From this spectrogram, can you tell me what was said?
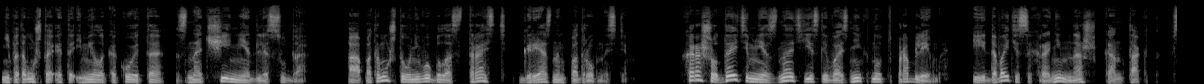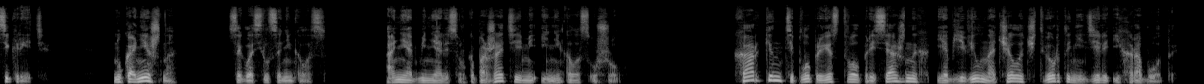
Не потому что это имело какое-то значение для суда, а потому что у него была страсть к грязным подробностям. Хорошо, дайте мне знать, если возникнут проблемы, и давайте сохраним наш контакт в секрете. «Ну, конечно», — согласился Николас. Они обменялись рукопожатиями, и Николас ушел. Харкин тепло приветствовал присяжных и объявил начало четвертой недели их работы.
